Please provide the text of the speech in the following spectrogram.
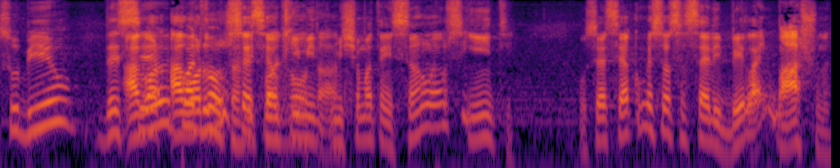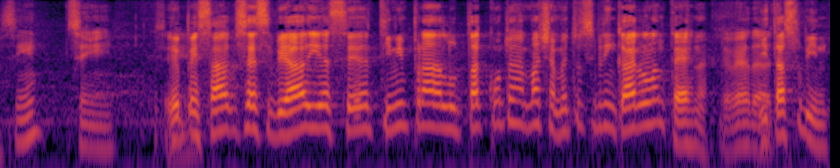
Subiu, desceu Agora, e pode agora o voltar. CSA, o que me, me chama atenção é o seguinte: o CSA começou essa Série B lá embaixo, né? Sim. Sim. Eu pensava que o CSBA ia ser time para lutar contra o rebaixamento ou se brincar era lanterna. É verdade. E tá subindo.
